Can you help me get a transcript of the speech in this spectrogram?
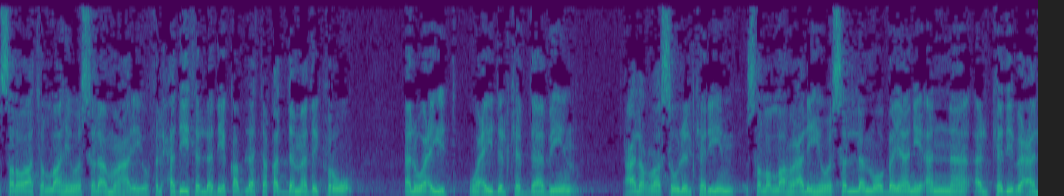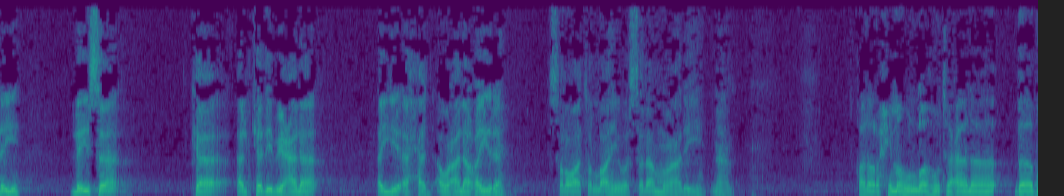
صلوات الله وسلامه عليه. وفي الحديث الذي قبله تقدم ذكر الوعيد وعيد الكذابين على الرسول الكريم صلى الله عليه وسلم وبيان أن الكذب عليه ليس كالكذب على أي أحد أو على غيره. صلوات الله وسلامه عليه. نعم. قال رحمه الله تعالى باب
